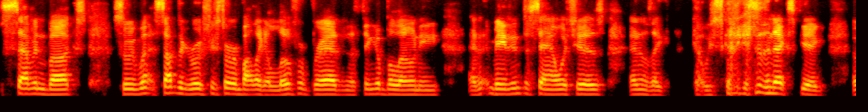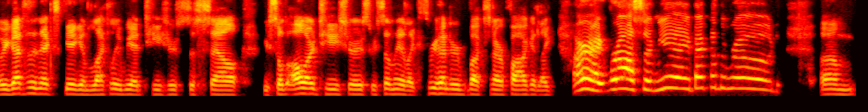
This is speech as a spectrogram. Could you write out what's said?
seven bucks. So we went stopped the grocery store and bought like a loaf of bread and a thing of bologna and made it into sandwiches. And I was like, God, we just gotta get to the next gig. And we got to the next gig, and luckily we had t-shirts to sell. We sold all our t-shirts. We suddenly had like 300 bucks in our pocket. Like, all right, we're awesome. Yay, back on the road. Um,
